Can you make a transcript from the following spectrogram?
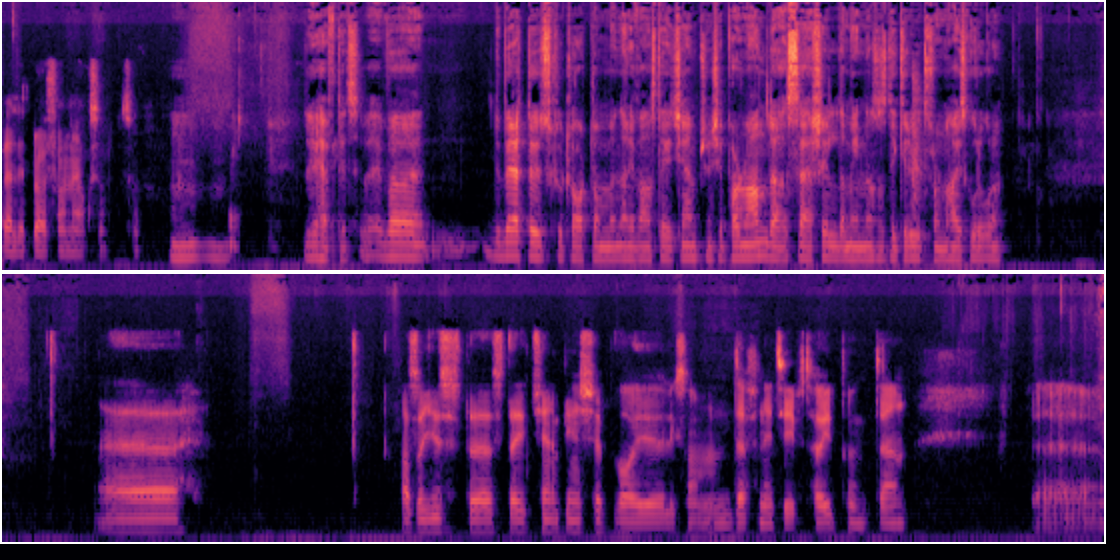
väldigt bra ifrån mig också. Så. Mm. mm. Det är häftigt. Du berättade ju såklart om när ni vann State Championship. Har du några andra särskilda minnen som sticker ut från high school-åren? Uh, alltså just uh, State Championship var ju liksom definitivt höjdpunkten. Uh,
